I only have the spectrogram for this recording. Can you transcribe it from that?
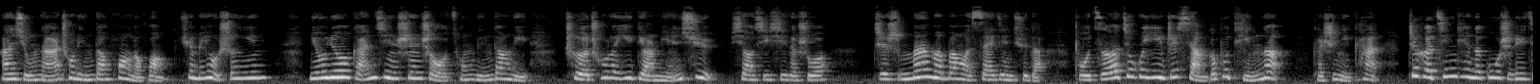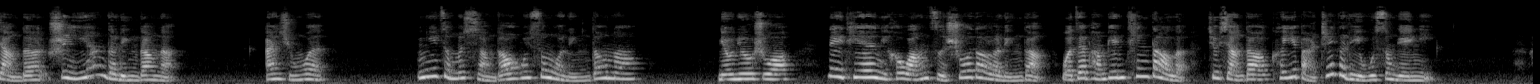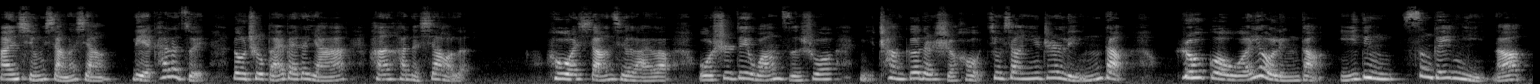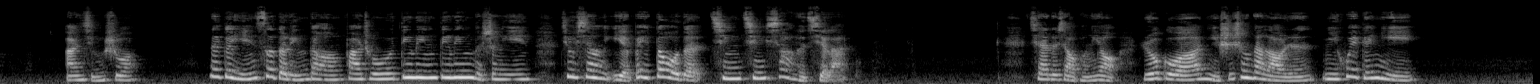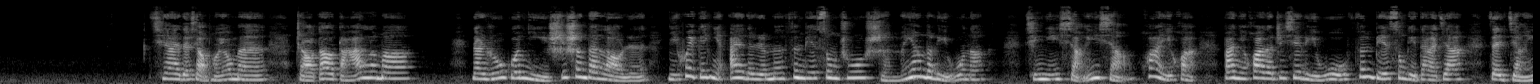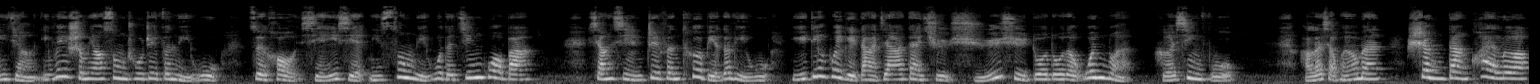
安雄拿出铃铛晃了晃，却没有声音。牛牛赶紧伸手从铃铛里扯出了一点棉絮，笑嘻嘻地说：“这是妈妈帮我塞进去的，否则就会一直响个不停呢。可是你看，这和今天的故事里讲的是一样的铃铛呢。”安雄问：“你怎么想到会送我铃铛呢？妞妞说：“那天你和王子说到了铃铛，我在旁边听到了，就想到可以把这个礼物送给你。”安雄想了想，咧开了嘴，露出白白的牙，憨憨的笑了。我想起来了，我是对王子说：“你唱歌的时候就像一只铃铛，如果我有铃铛，一定送给你呢。”安雄说。那个银色的铃铛发出叮铃叮铃的声音，就像也被逗得轻轻笑了起来。亲爱的小朋友，如果你是圣诞老人，你会给你……亲爱的小朋友们，找到答案了吗？那如果你是圣诞老人，你会给你爱的人们分别送出什么样的礼物呢？请你想一想，画一画，把你画的这些礼物分别送给大家，再讲一讲你为什么要送出这份礼物，最后写一写你送礼物的经过吧。相信这份特别的礼物一定会给大家带去许许多多的温暖和幸福。好了，小朋友们，圣诞快乐！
